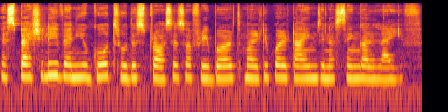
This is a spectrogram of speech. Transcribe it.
especially when you go through this process of rebirth multiple times in a single life.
